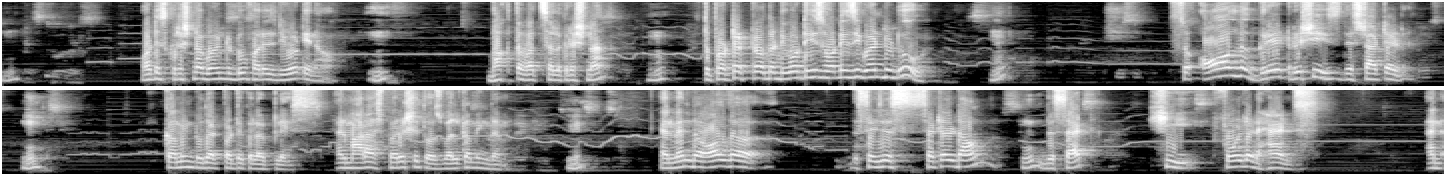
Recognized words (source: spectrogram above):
Hmm? what is Krishna going to do for his devotee now? Hmm? Bhakta Krishna. Hmm? the protector of the devotees, what is he going to do? Hmm? So all the great rishis they started hmm, coming to that particular place, and Maharaj Parikshit was welcoming them. Hmm? And when the, all the the sages settled down, hmm, they sat. He folded hands and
